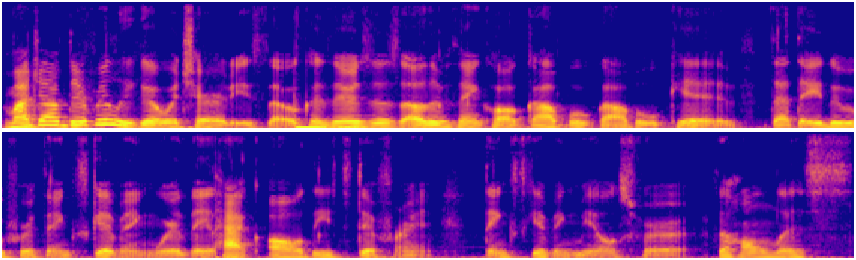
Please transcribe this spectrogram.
My job, they're really good with charities though, because there's this other thing called Gobble Gobble Give that they do for Thanksgiving, where they pack all these different Thanksgiving meals for the homeless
